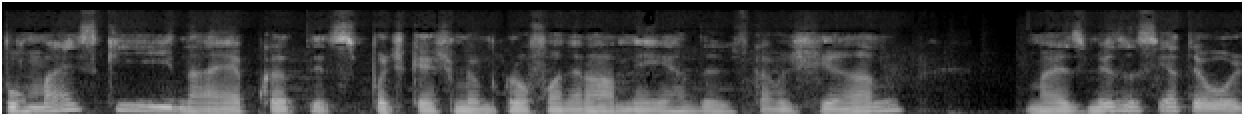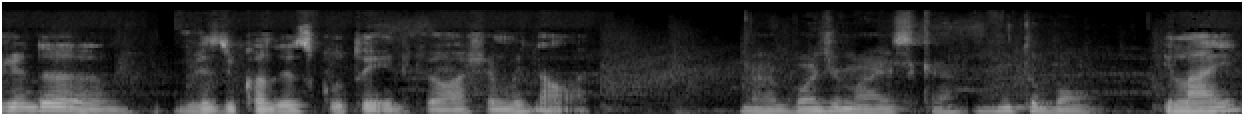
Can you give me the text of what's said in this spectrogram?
Por mais que na época desse podcast meu microfone era uma merda, ficava chiando. Mas mesmo assim, até hoje ainda, de vez em quando eu escuto ele, que eu acho muito da hora. É bom demais, cara. Muito bom. E lá, hein?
